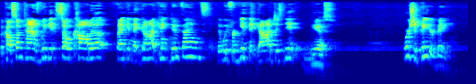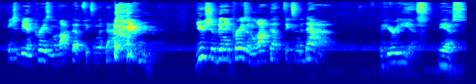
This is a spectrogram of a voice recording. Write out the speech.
Because sometimes we get so caught up thinking that God can't do things that we forget that God just did it. Yes. Where should Peter be? He should be in prison, locked up, fixing to die. you should have been in prison, locked up, fixing to die. But here he is. Yes.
